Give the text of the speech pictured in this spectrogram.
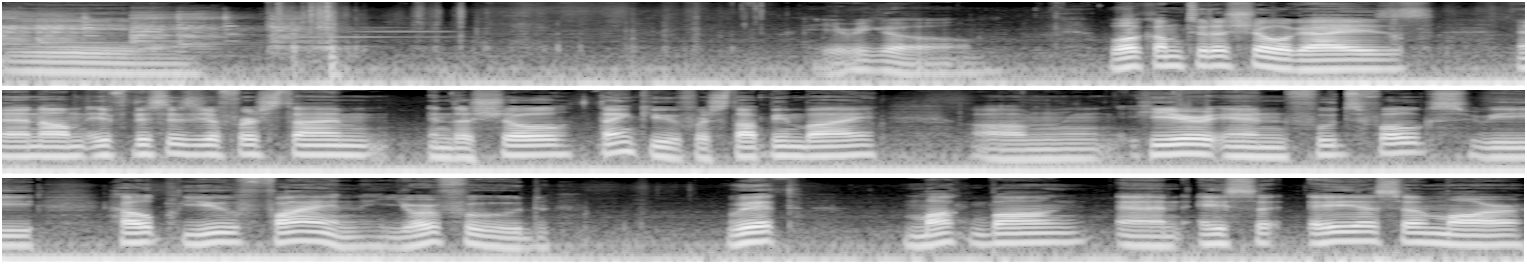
Yeah. Here we go. Welcome to the show, guys. And um, if this is your first time in the show, thank you for stopping by. Um, here in Foodz Folkz, we help you find your food with mukbang and ASMR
